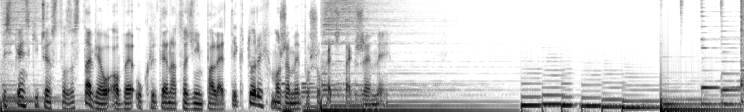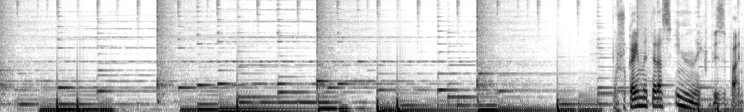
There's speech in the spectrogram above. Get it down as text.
Wyspiański często zostawiał owe ukryte na co dzień palety, których możemy poszukać także my. Poszukajmy teraz innych wyzwań.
